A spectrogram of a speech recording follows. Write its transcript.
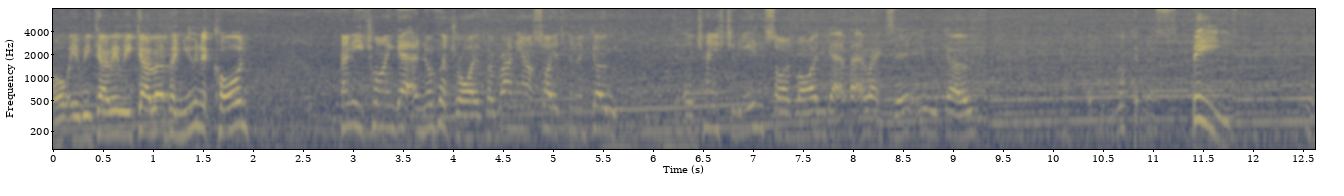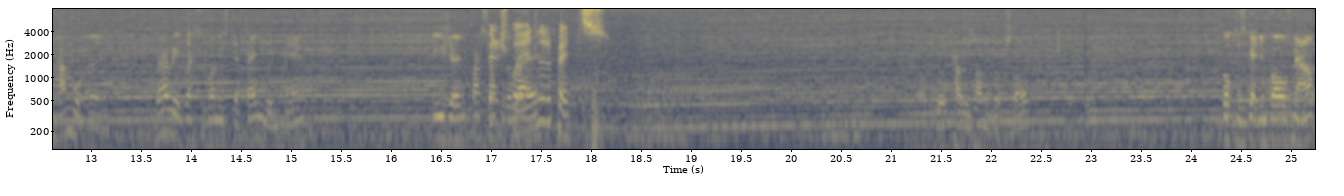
Oh, here we go, here we go, Urban Unicorn. Can he try and get another driver? Around the outside, it's going to go, uh, change to the inside line and get a better exit. Here we go. Look at the speed. Oh, Hamilton. Very aggressive on his defending here. Fusion, fast Finish to the play rail. into the pits. Will carries on, it looks like. Buckley's getting involved now.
